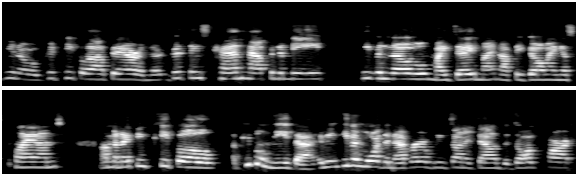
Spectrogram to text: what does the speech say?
you know, good people out there and there good things can happen to me, even though my day might not be going as planned. Um, and I think people people need that. I mean, even more than ever, we've done it down at the dog park.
